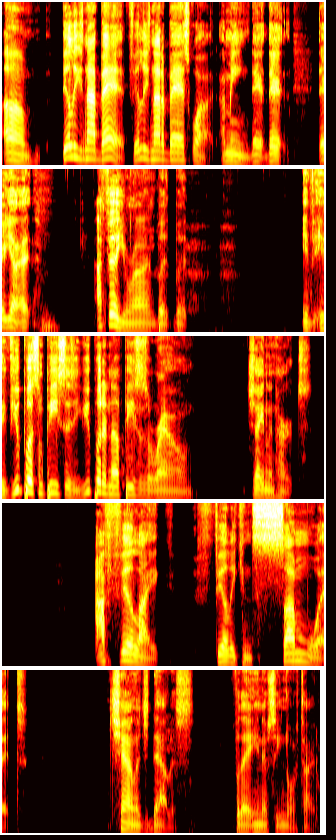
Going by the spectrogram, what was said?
Um, Philly's not bad. Philly's not a bad squad. I mean, they're they're they're young. I, I feel you, Ron, but but if if you put some pieces, if you put enough pieces around Jalen Hurts, I feel like Philly can somewhat challenge Dallas for that NFC North title.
